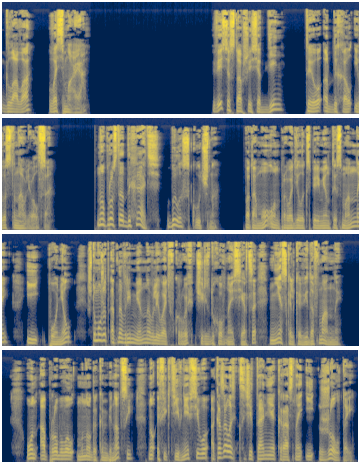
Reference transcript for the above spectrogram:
Глава восьмая Весь оставшийся день Тео отдыхал и восстанавливался. Но просто отдыхать было скучно. Потому он проводил эксперименты с манной и понял, что может одновременно вливать в кровь через духовное сердце несколько видов манны. Он опробовал много комбинаций, но эффективнее всего оказалось сочетание красной и желтой.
